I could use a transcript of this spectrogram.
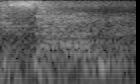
sun.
